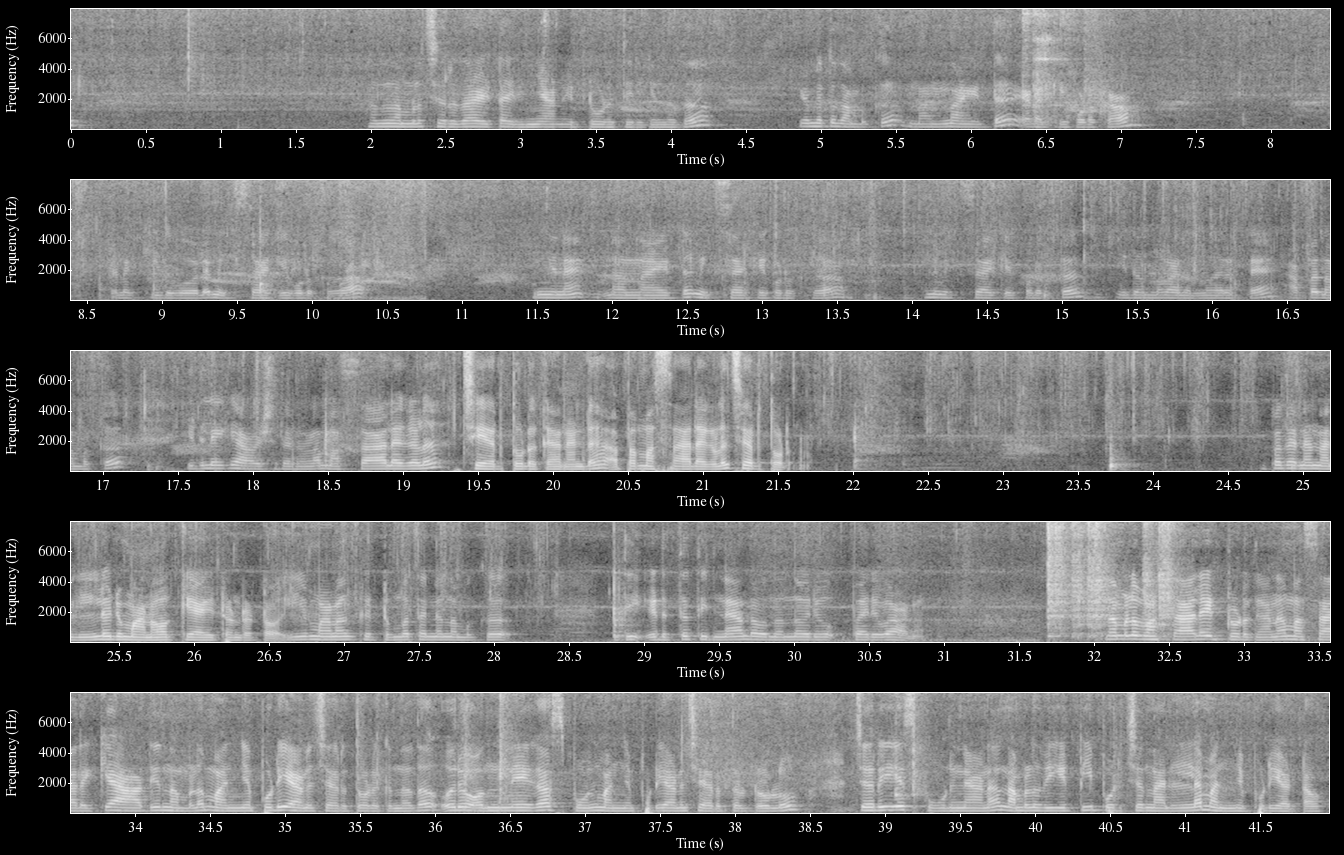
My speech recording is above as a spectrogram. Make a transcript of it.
അത് നമ്മൾ ചെറുതായിട്ട് അരിഞ്ഞാണ് ഇട്ട് കൊടുത്തിരിക്കുന്നത്. എന്നിട്ട് നമുക്ക് നന്നായിട്ട് ഇളക്കി കൊടുക്കാം. ഇളക്കി ഇതുപോലെ മിക്സാക്കി കൊടുക്കുക. ഇങ്ങനെ നന്നായിട്ട് മിക്സാക്കി കൊടുക്കുക. ഇങ്ങനെ മിക്സാക്കി കൊടുത്ത് ഇതൊന്ന് വളർന്ന് വരട്ടെ. അപ്പോൾ നമുക്ക് ഇതിലേക്ക് ആവശ്യത്തിനുള്ള മസാലകൾ ചേർത്ത് കൊടുക്കാനുണ്ട്. അപ്പം മസാലകൾ ചേർത്ത് കൊടുക്കണം. ഇപ്പോൾ തന്നെ നല്ലൊരു മണമൊക്കെ ആയിട്ടുണ്ട് കേട്ടോ. ഈ മണം കിട്ടുമ്പോൾ തന്നെ നമുക്ക് എടുത്ത് തിന്നാൻ തോന്നുന്ന ഒരു പരുവാണ്. നമ്മൾ മസാല ഇട്ട് കൊടുക്കുകയാണ്. മസാലയ്ക്ക് ആദ്യം നമ്മൾ മഞ്ഞപ്പൊടിയാണ് ചേർത്ത് കൊടുക്കുന്നത്. ഒരു ഒന്നേക സ്പൂൺ മഞ്ഞപ്പൊടിയാണ് ചേർത്തിട്ടുള്ളൂ. ചെറിയ സ്പൂണിനാണ് നമ്മൾ വീട്ടിൽ പൊടിച്ച നല്ല മഞ്ഞൾപ്പൊടി കേട്ടോ.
